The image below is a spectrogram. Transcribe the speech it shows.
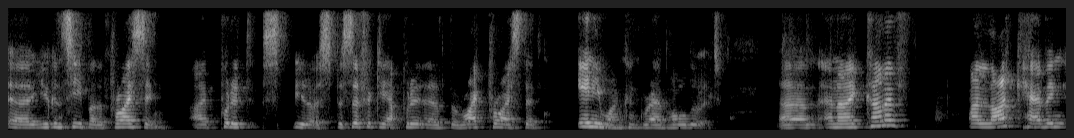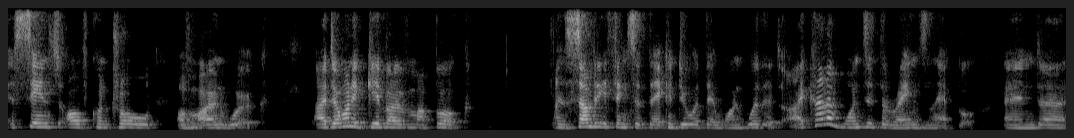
uh, you can see by the pricing, I put it, you know, specifically, I put it at the right price that anyone can grab hold of it. Um, and I kind of I like having a sense of control of my own work. I don't want to give over my book and somebody thinks that they can do what they want with it. I kind of wanted the reins in that book. And uh,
